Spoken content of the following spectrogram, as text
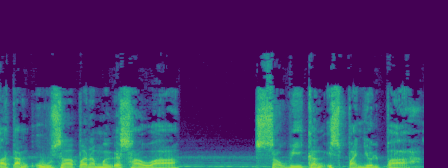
at ang usapan ng mag-asawa sa wikang Espanyol pa.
